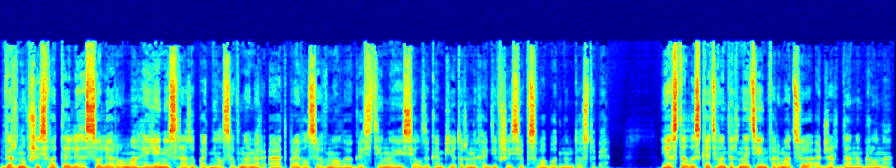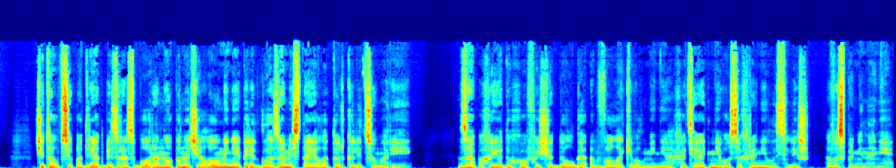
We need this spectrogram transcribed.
Вернувшись в отель «Соли Рома», я не сразу поднялся в номер, а отправился в малую гостиную и сел за компьютер, находившийся в свободном доступе. Я стал искать в интернете информацию о Джордано Бруно. Читал все подряд без разбора, но поначалу у меня перед глазами стояло только лицо Марии. Запах ее духов еще долго обволакивал меня, хотя от него сохранилось лишь воспоминание.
